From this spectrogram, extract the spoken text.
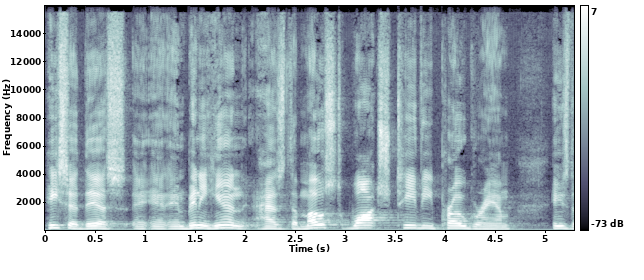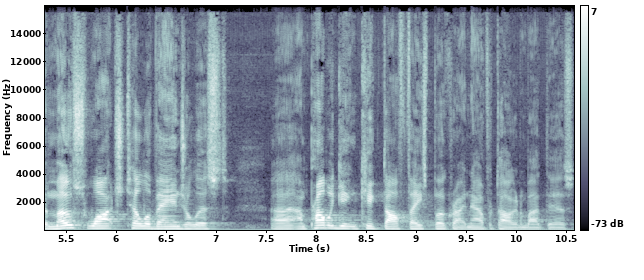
he said this, and, and Benny Hinn has the most watched TV program. He's the most watched televangelist. Uh, I'm probably getting kicked off Facebook right now for talking about this,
